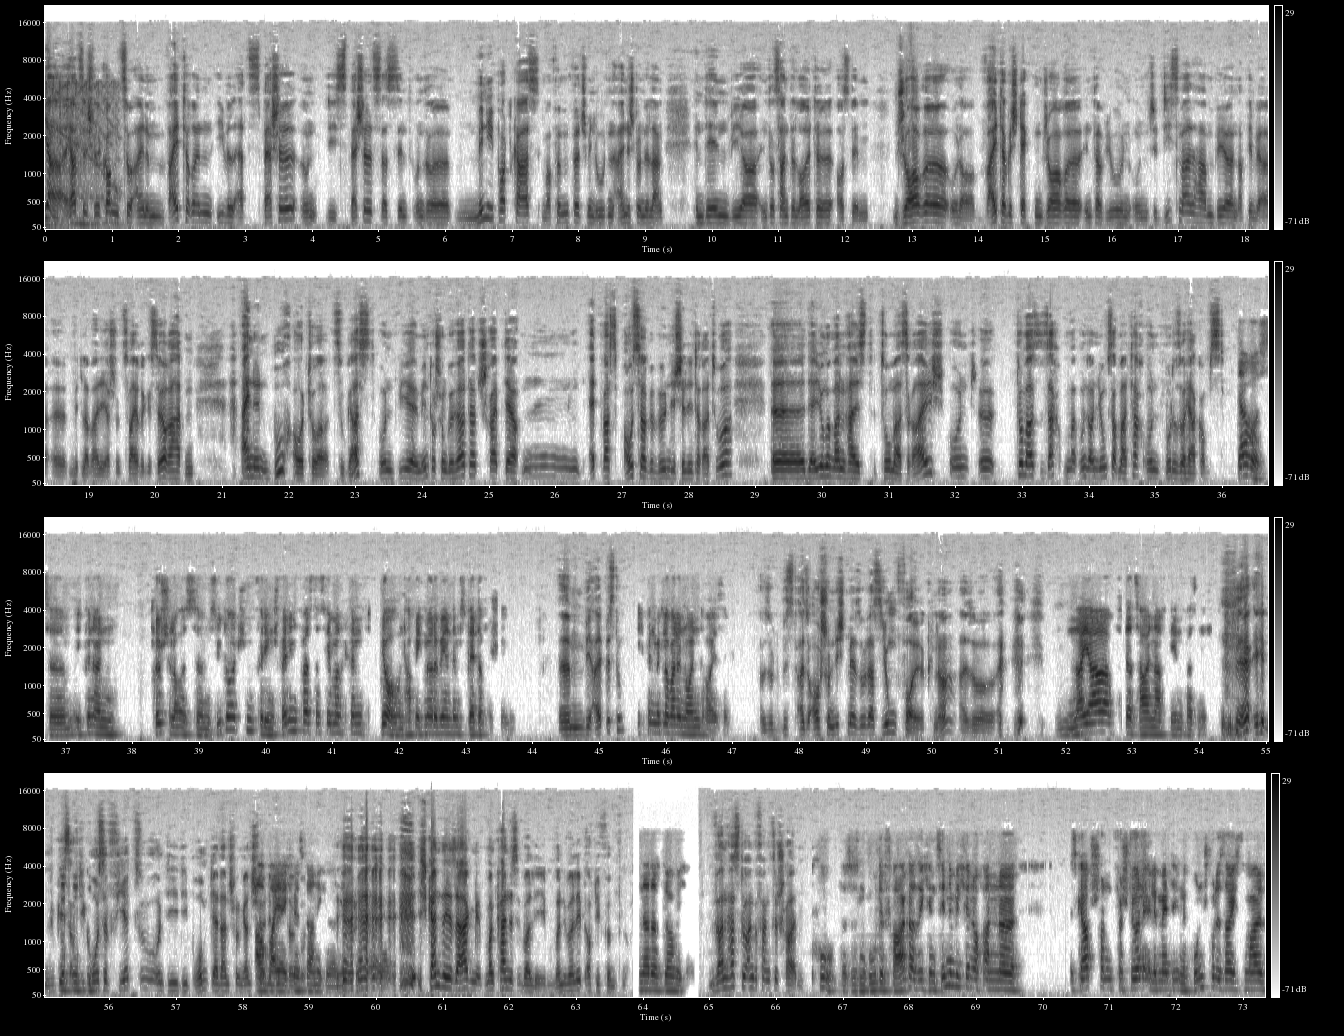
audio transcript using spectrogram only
Ja, herzlich willkommen zu einem weiteren Evil Ad Special. Und die Specials, das sind unsere Mini-Podcasts, immer 45 Minuten, eine Stunde lang, in denen wir interessante Leute aus dem Genre oder weitergesteckten Genre interviewen. Und diesmal haben wir, nachdem wir äh, mittlerweile ja schon zwei Regisseure hatten, einen Buchautor zu Gast. Und wie ihr im Intro schon gehört habt, schreibt er mh, etwas außergewöhnliche Literatur. Äh, der junge Mann heißt Thomas Reich und äh, Thomas, sag unseren Jungs doch mal Tag und wo du so herkommst. Servus, äh, ich bin ein Schriftsteller aus dem Süddeutschen, für den Schwenning, falls das jemand kennt. Ja, und habe mich mehr oder weniger dem Splatter verschrieben. Ähm, wie alt bist du? Ich bin mittlerweile 39. Also du bist also auch schon nicht mehr so das Jungvolk, ne? Also Naja, der Zahl nach jedenfalls nicht. ja, eben, du gehst auf die große Vier zu und die die brummt ja dann schon ganz schön. Aber ja, ich will es gar nicht hören. Ich kann dir sagen, man kann es überleben. Man überlebt auch die fünf noch. Na, das glaube ich. Wann hast du angefangen zu schreiben? Puh, das ist eine gute Frage. Also ich entsinne mich ja noch an, äh, es gab schon verstörende Elemente in der Grundschule, sage ich mal.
